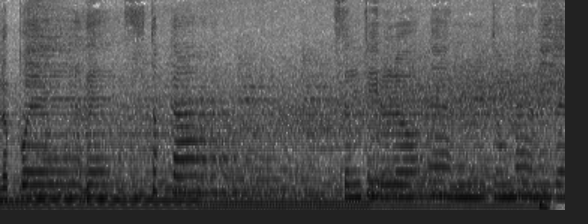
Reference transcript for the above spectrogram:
lo puedes tocar, sentirlo en tu mente.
